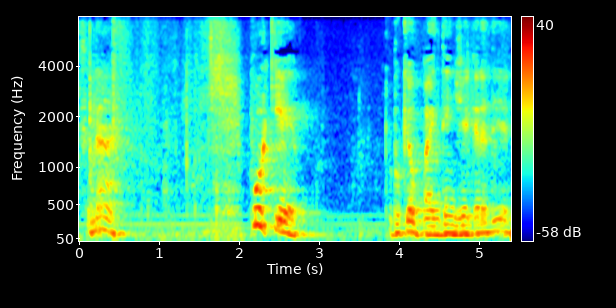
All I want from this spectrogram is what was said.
Você dá. Por quê? Porque o pai entendia que era dele.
